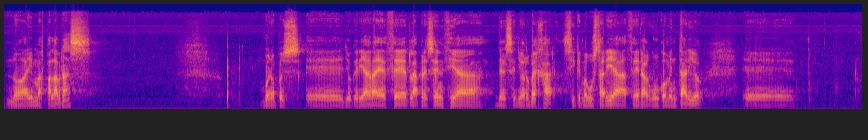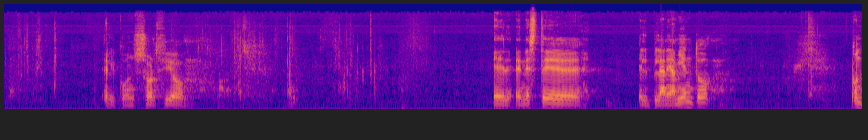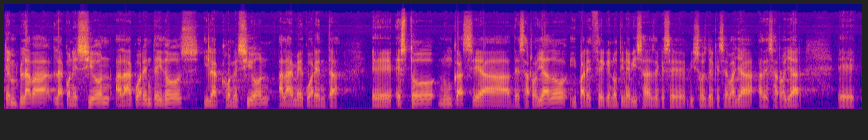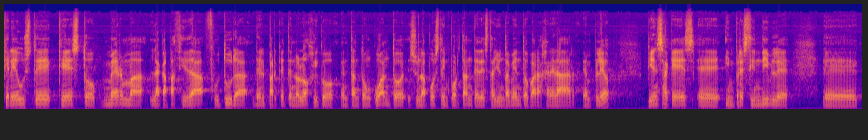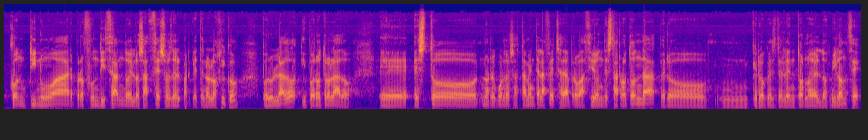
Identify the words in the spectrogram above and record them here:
¿No hay más palabras? Bueno, pues eh, yo quería agradecer la presencia del señor Béjar. Sí que me gustaría hacer algún comentario. Eh, el consorcio en este el planeamiento contemplaba la conexión a la A42 y la conexión a la M40. Eh, esto nunca se ha desarrollado y parece que no tiene visos de que se vaya a desarrollar. Eh, ¿Cree usted que esto merma la capacidad futura del parque tecnológico en tanto en cuanto es una apuesta importante de este ayuntamiento para generar empleo? ¿Piensa que es eh, imprescindible eh, continuar profundizando en los accesos del parque tecnológico, por un lado, y por otro lado, eh, esto no recuerdo exactamente la fecha de aprobación de esta rotonda, pero mm, creo que es del entorno del 2011.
